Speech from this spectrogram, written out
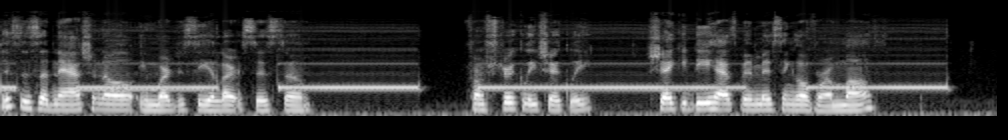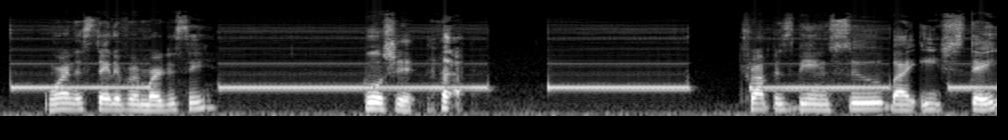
This is a national emergency alert system from Strictly Chickly. Shaky D has been missing over a month. We're in a state of emergency. Bullshit. Trump is being sued by each state.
